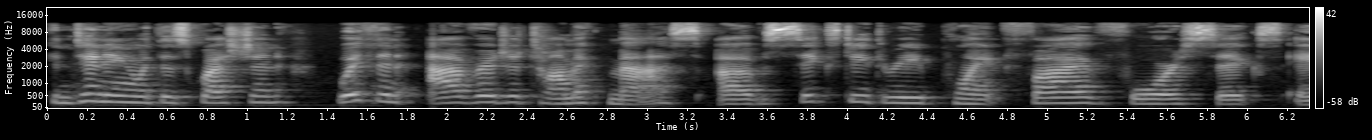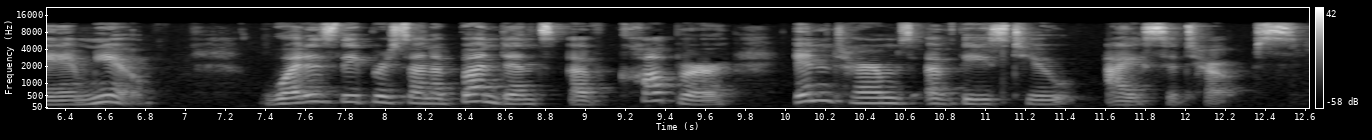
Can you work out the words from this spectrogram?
Continuing with this question, with an average atomic mass of 63.546 AMU, what is the percent abundance of copper in terms of these two isotopes?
